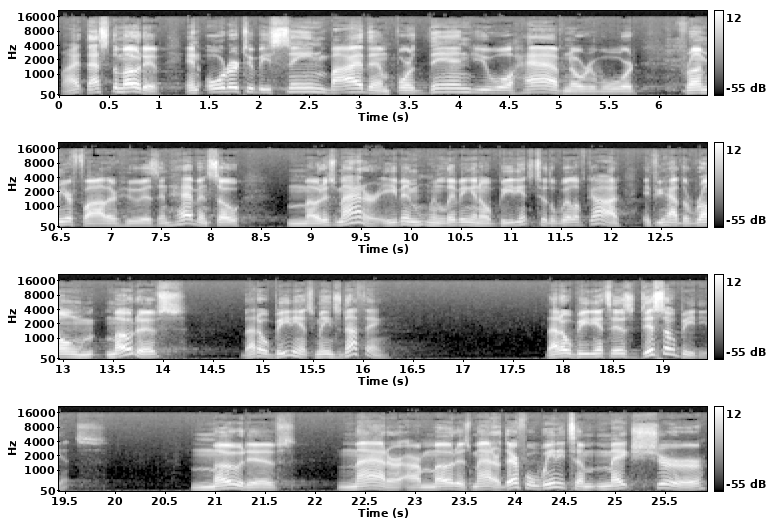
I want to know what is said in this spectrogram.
Right? That's the motive. In order to be seen by them, for then you will have no reward from your Father who is in heaven. So, motives matter, even when living in obedience to the will of God. If you have the wrong motives, that obedience means nothing. That obedience is disobedience. Motives matter. Our motives matter. Therefore, we need to make sure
